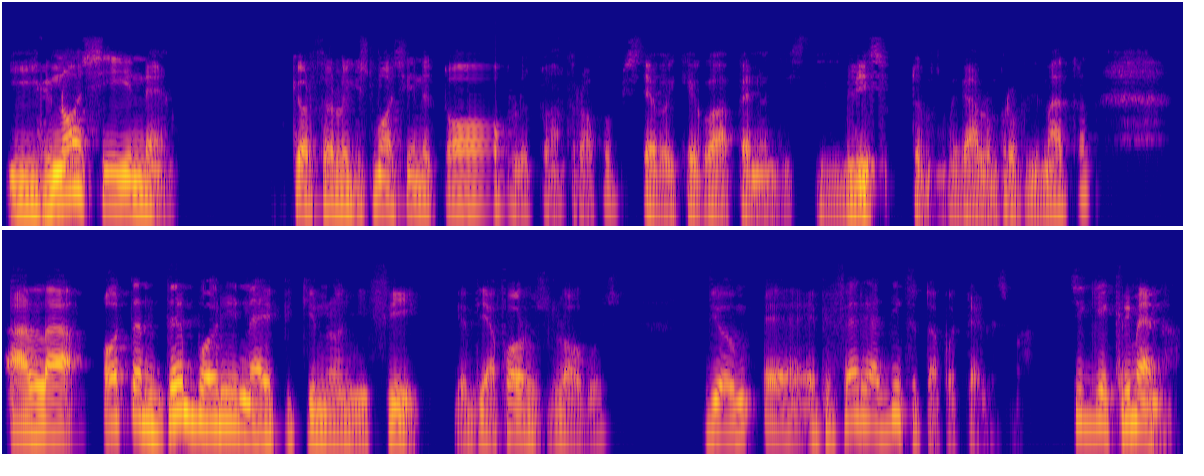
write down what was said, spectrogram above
η γνώση είναι και ο ορθολογισμός είναι το όπλο του ανθρώπου, πιστεύω και εγώ απέναντι στη λύση των μεγάλων προβλημάτων, αλλά όταν δεν μπορεί να επικοινωνηθεί για διαφόρους λόγους, ε, επιφέρει αντίθετο αποτέλεσμα. Συγκεκριμένα,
